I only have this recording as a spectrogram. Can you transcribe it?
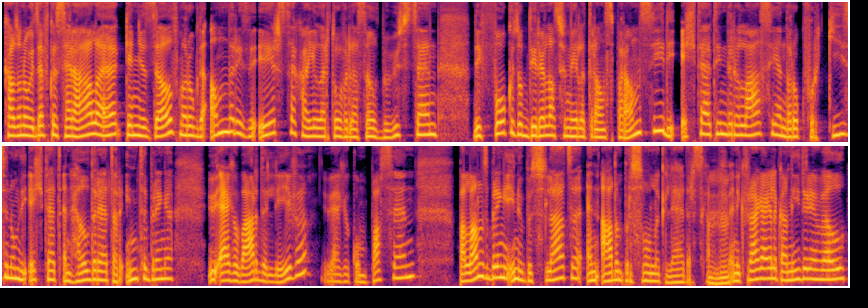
Ik ga ze nog eens even herhalen. Hè. Ken jezelf, maar ook de ander is de eerste. Gaat heel hard over dat zelfbewustzijn. Die focus op die relationele transparantie, die echtheid in de relatie en daar ook voor kiezen om die echtheid en helderheid daarin te brengen. Uw eigen waarde leven, uw eigen kompas zijn, balans brengen in uw besluiten en adempersoonlijk leiderschap. Mhm. En ik vraag eigenlijk aan iedereen wel,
